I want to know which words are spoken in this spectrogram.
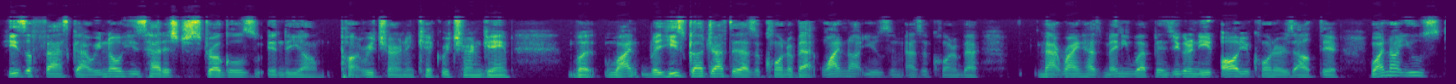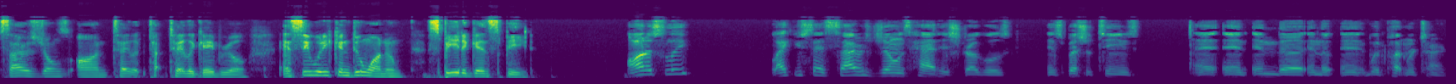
he's a fast guy. We know he's had his struggles in the um, punt return and kick return game. But why? But he's got drafted as a cornerback. Why not use him as a cornerback? Matt Ryan has many weapons. You're gonna need all your corners out there. Why not use Cyrus Jones on Taylor T- Taylor Gabriel and see what he can do on him? Speed against speed. Honestly, like you said, Cyrus Jones had his struggles in special teams and, and in the in the in, with punt return.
